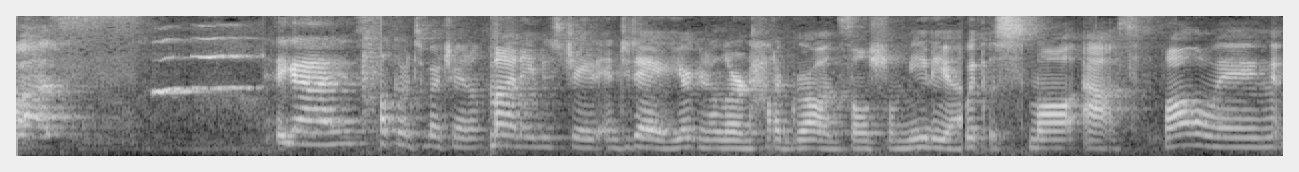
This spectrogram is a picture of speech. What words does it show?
us. Hey guys, welcome to my channel. My name is Jade and today you're gonna learn how to grow on social media with a small ass following.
